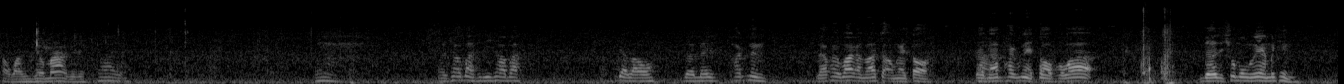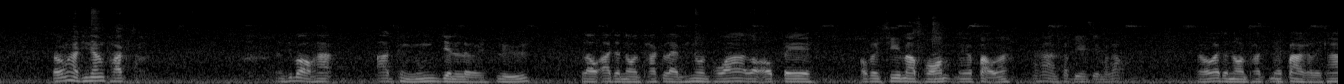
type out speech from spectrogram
ตะวันเยอะมากเลยดิใช่เราชอบป่ะที่นี่ชอบป่ะเดี๋ยวเราเดินไปพักหนึ่งแล้วค่อยว่ากันว่าจะเอาไงต่อแต่นะพักไหนต่อเพราะว่า เดินอีกชั่วโมงก็ยังไม่ถึงเราต้องหาที่นั่งพักอย่างที่บอกฮะอาจถึงนุ่งเย็นเลย หรือเราอาจจะนอนพักแรมที่นู่นเพราะว่าเราเอาเปเอาไปชีมาพร้อมในกระเป๋านะอาหารเสบียงเตรียมมาแล้วเราก็จะนอนพักในป่ากันเลยถ้า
